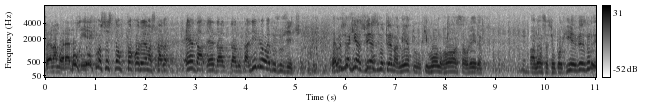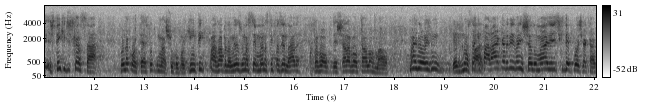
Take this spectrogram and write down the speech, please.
Foi a namorada Por que, dele. que vocês estão, com a orelha machucada? É, da, é da, da luta livre ou é do jiu-jitsu? É por isso que às vezes no treinamento o kimono roça, a orelha balança assim um pouquinho, às vezes eles têm que descansar. Quando acontece, quando machuca um pouquinho, tem que passar pelo menos uma semana sem fazer nada para deixar ela voltar ao normal. Mas não, eles não, Eles não conseguem fazem. parar e cada vez vai inchando mais, e diz que depois que acaba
